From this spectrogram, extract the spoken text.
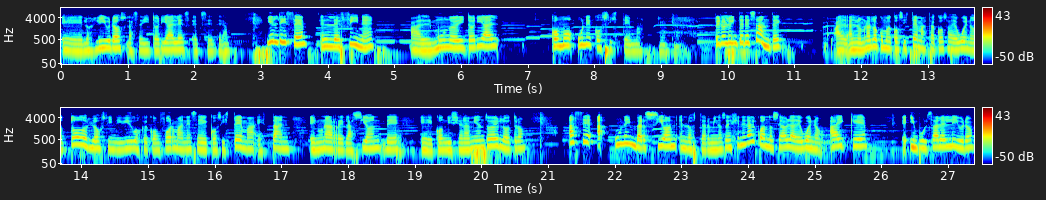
eh, los libros, las editoriales, etcétera. Y él dice, él define al mundo editorial como un ecosistema. Pero lo interesante, al, nombrarlo como ecosistema, esta cosa de, bueno, todos los individuos que conforman ese ecosistema están en una relación de eh, condicionamiento del otro, hace una inversión en los términos. En general, cuando se habla de, bueno, hay que eh, impulsar el libro,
